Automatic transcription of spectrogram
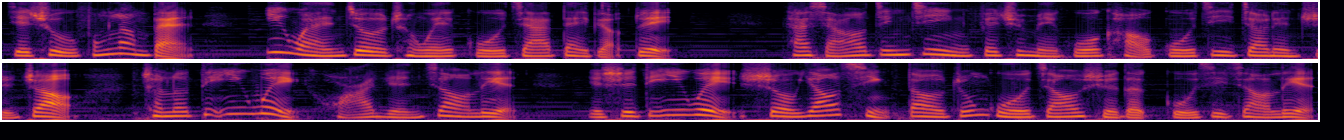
接触风浪板，一玩就成为国家代表队。他想要精进，飞去美国考国际教练执照，成了第一位华人教练，也是第一位受邀请到中国教学的国际教练。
